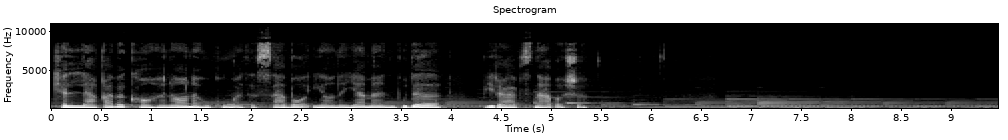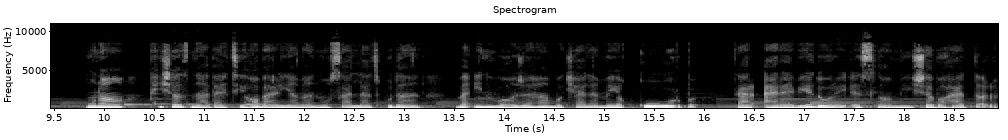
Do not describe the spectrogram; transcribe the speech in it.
که لقب کاهنان حکومت سباییان یمن بوده بی ربط نباشه. اونا پیش از نبتی ها بر یمن مسلط بودن و این واژه هم با کلمه قرب در عربی دوره اسلامی شباهت داره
